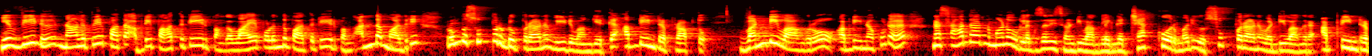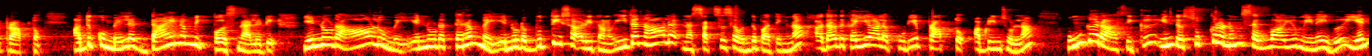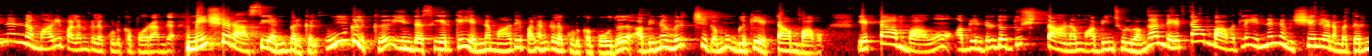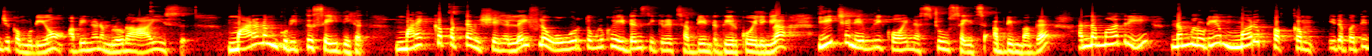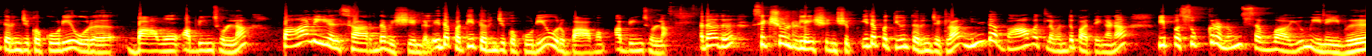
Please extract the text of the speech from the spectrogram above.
என் வீடு நாலு பேர் பார்த்தா அப்படியே பார்த்துட்டே இருப்பாங்க. வாயை பொழந்து பார்த்துட்டே இருப்பாங்க. அந்த மாதிரி ரொம்ப சூப்பர் டூப்பரான வீடு வாங்கியிருக்கேன் அப்படின்ற பிராப்தம். வண்டி வாங்குறோம் அப்படின்னா கூட நான் சாதாரணமான ஒரு லக்ஸரிஸ் வண்டி வாங்கலைங்க. ஜாக்கோர் மாதிரி ஒரு சூப்பரான வண்டி வாங்குறேன் அப்படின்ற பிராப்தம். அதுக்கும் மேலே டைனமிக் பர்சனாலிட்டி என்னோட ஆளுமை என்னோட திறமை என்னோட புத்திசாலித்தனம் இதனால நான் சக்ஸஸை வந்து பார்த்தீங்கன்னா அதாவது கையாளக்கூடிய பிராப்தம் அப்படின்னு சொல்லலாம். உங்க ராசிக்கு இந்த சுக்கரனும் செவ்வாயும் இணைவு என்னென்ன மாதிரி பலன்களை கொடுக்க போறாங்க? மேஷ ராசி அன்பர்கள் உங்களுக்கு இந்த சேர்க்கை என்ன மாதிரி பலன்களை கொடுக்க போகுது அப்படின்னா விருச்சிகம் உங்களுக்கு எட்டாம் பாவம். எட்டாம் பாவம் அப்படின்றது துஷ்தானம் அப்படின்னு சொல்லுவாங்க. அந்த எட்டாம் பாவத்தில் என்னென்ன விஷயங்களை நம்ம தெரிஞ்சுக்க முடியும் அப்படின்னா நம்மளோட ஆயுசு. மரணம் குறித்த செய்திகள். மறைக்கப்பட்ட விஷயங்கள். லைஃப்ல ஒவ்வொருத்தவங்களுக்கும் ஹிடன் சீக்ரெட்ஸ் அப்படின்றது இருக்கும் இல்லைங்களா? Each and every coin has two sides அப்படிம்பாங்க. அந்த மாதிரி நம்மளுடைய மறுபக்கம் இதை பத்தி தெரிஞ்சுக்கக்கூடிய ஒரு பாவம் அப்படின்னு சொல்லலாம். பாலியல் சார்ந்த விஷயங்கள். இதை பற்றி தெரிஞ்சுக்கக்கூடிய ஒரு பாவம் அப்படின்னு சொல்லலாம். அதாவது செக்ஷுவல் ரிலேஷன்ஷிப் இதை பற்றியும் தெரிஞ்சுக்கலாம். இந்த பாவத்தில் வந்து பார்த்தீங்கன்னா இப்போ சுக்கரனும் செவ்வாயும் இணைவு.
